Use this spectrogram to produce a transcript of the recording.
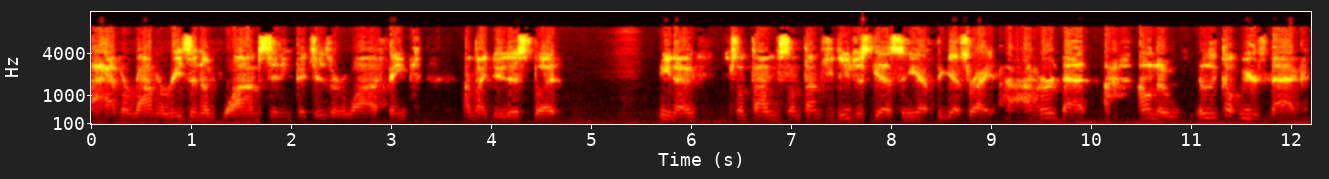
I have a rhyme or reason of why I'm sitting pitches or why I think I might do this, but you know, sometimes sometimes you do just guess and you have to guess right. I heard that I don't know, it was a couple years back.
